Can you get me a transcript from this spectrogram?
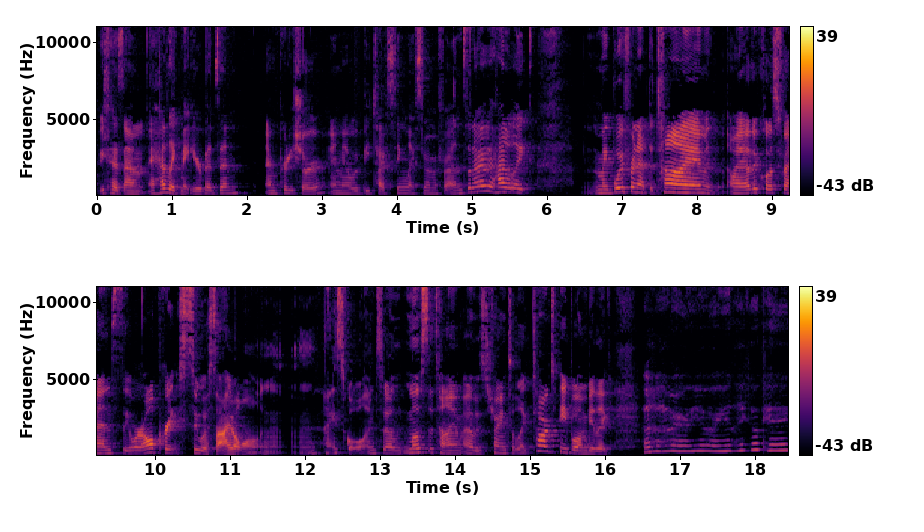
because um, I had like my earbuds in, I'm pretty sure, and I would be texting like some of my friends. And I had like my boyfriend at the time and my other close friends, they were all pretty suicidal in, in high school. And so most of the time I was trying to like talk to people and be like, oh, are you, are you like okay?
